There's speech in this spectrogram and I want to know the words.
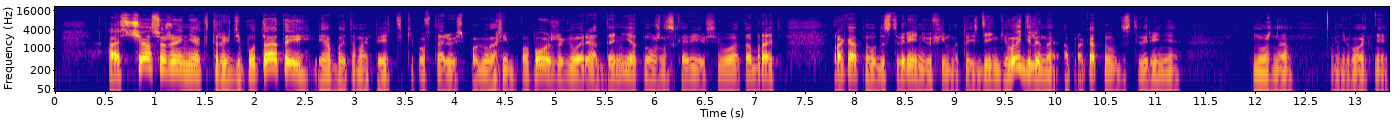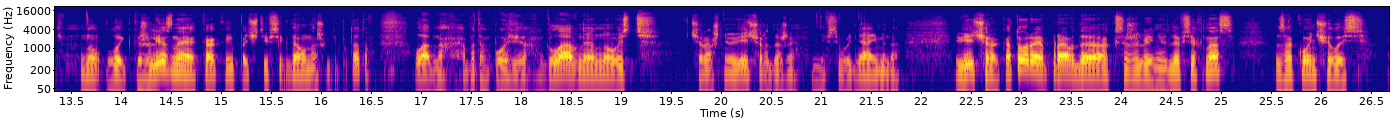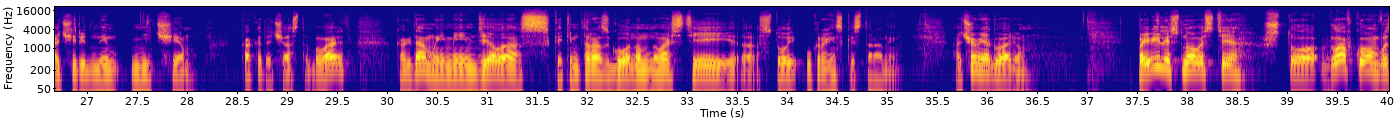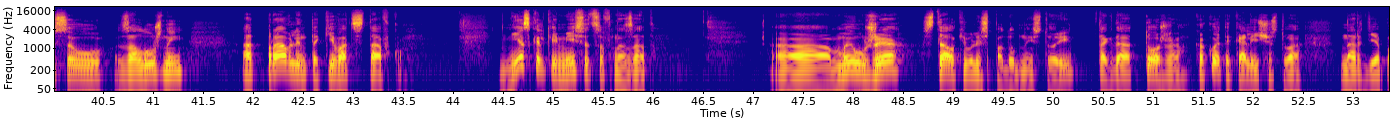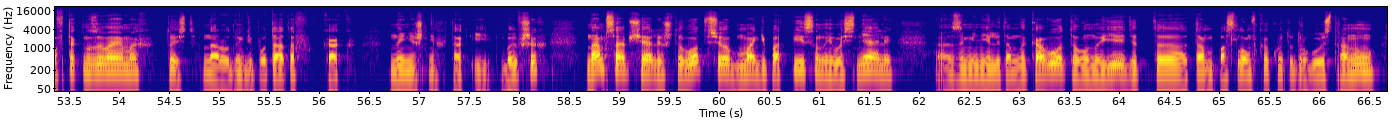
А сейчас уже некоторые депутаты, и об этом опять-таки, повторюсь, поговорим попозже, говорят, да нет, нужно, скорее всего, отобрать прокатное удостоверение у фильма. То есть деньги выделены, а прокатное удостоверение нужно у него отнять. Ну, логика железная, как и почти всегда у наших депутатов. Ладно, об этом позже. Главная новость вчерашнего вечера, даже не всего дня, а именно вечера, которая, правда, к сожалению для всех нас, закончилась очередным ничем, как это часто бывает, когда мы имеем дело с каким-то разгоном новостей э, с той украинской стороны. О чем я говорю? Появились новости, что главком ВСУ Залужный отправлен таки в отставку. Несколько месяцев назад э, мы уже сталкивались с подобной историей. Тогда тоже какое-то количество нардепов, так называемых, то есть народных депутатов, как нынешних, так и бывших, нам сообщали, что вот все, бумаги подписаны, его сняли, э, заменили там на кого-то, он уедет э, там послом в какую-то другую страну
